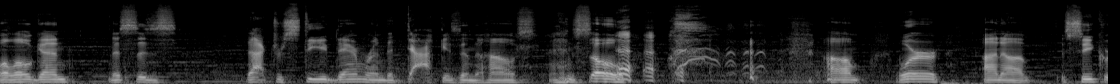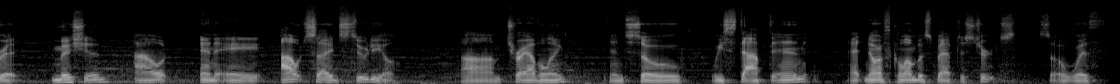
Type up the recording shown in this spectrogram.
Well, hello again. This is Dr. Steve Dameron. The doc is in the house. And so um, we're on a secret mission out in a outside studio um, traveling. And so we stopped in at North Columbus Baptist Church. So with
